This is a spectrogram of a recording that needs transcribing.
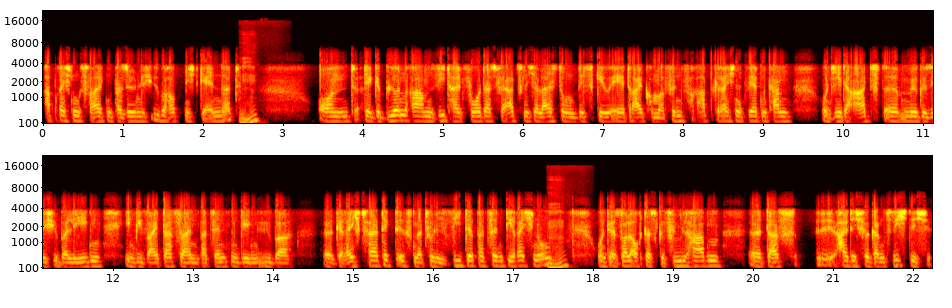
Abrechnungsverhalten persönlich überhaupt nicht geändert. Mhm. Und der Gebührenrahmen sieht halt vor, dass für ärztliche Leistungen bis GOE 3,5-fach abgerechnet werden kann. Und jeder Arzt äh, möge sich überlegen, inwieweit das seinen Patienten gegenüber äh, gerechtfertigt ist. Natürlich sieht der Patient die Rechnung mhm. und er soll auch das Gefühl haben, äh, dass äh, halte ich für ganz wichtig,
